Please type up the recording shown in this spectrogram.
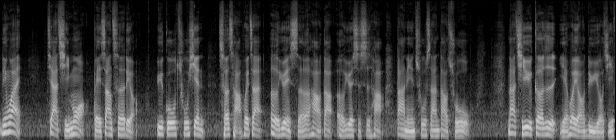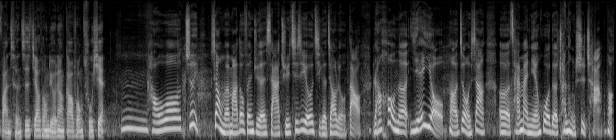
另外，假期末北上车流预估出现车潮会在二月十二号到二月十四号，大年初三到初五，那其余各日也会有旅游及返程之交通流量高峰出现。嗯，好哦。所以像我们麻豆分局的辖区，其实也有几个交流道，然后呢，也有哈这种像呃采买年货的传统市场哈，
